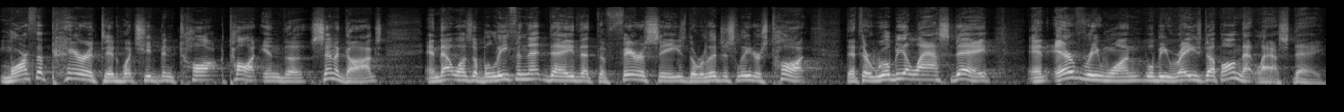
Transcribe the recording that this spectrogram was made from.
Martha parroted what she'd been taught, taught in the synagogues, and that was a belief in that day that the Pharisees, the religious leaders, taught that there will be a last day and everyone will be raised up on that last day.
